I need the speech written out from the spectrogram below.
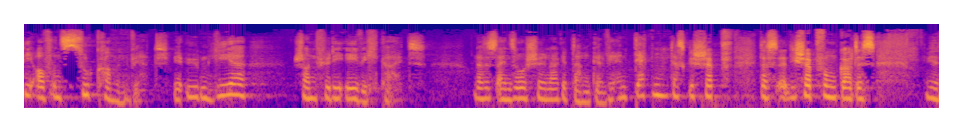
die auf uns zukommen wird. Wir üben hier schon für die Ewigkeit. Und das ist ein so schöner Gedanke. Wir entdecken das Geschöpf, das, äh, die Schöpfung Gottes. Wir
